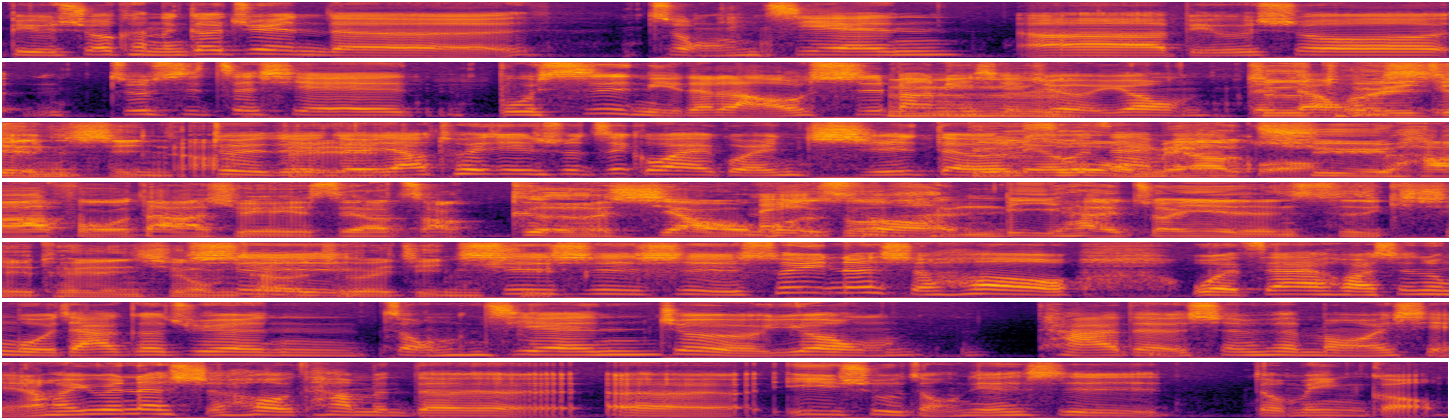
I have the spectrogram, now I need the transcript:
比如说可能歌剧院的。总监，呃，比如说就是这些不是你的老师帮你写就有用的东西，就是推荐信啊，对对对，对要推荐说这个外国人值得留在美国。比如说我们要去哈佛大学，也是要找各校或者说很厉害专业人士写推荐信，我们才有机会进去。是是是，所以那时候我在华盛顿国家歌剧院总监就有用他的身份帮我写，然后因为那时候他们的呃艺术总监是 Domingo，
